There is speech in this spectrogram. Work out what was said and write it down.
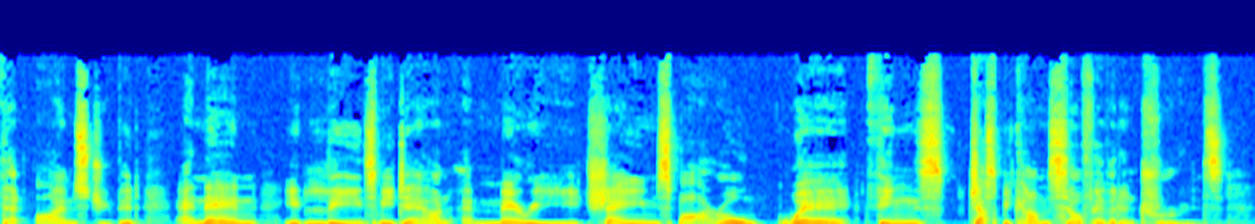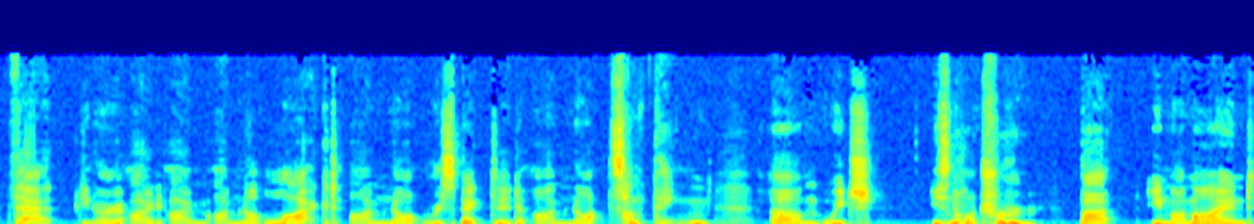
that I'm stupid, and then it leads me down a merry shame spiral where things just become self-evident truths that you know I, I'm I'm not liked, I'm not respected, I'm not something, um, which is not true, but in my mind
